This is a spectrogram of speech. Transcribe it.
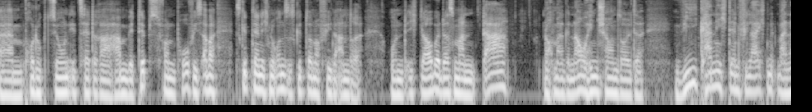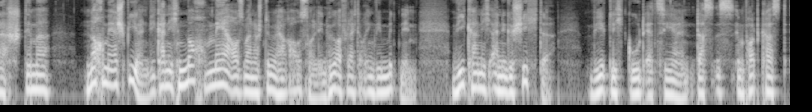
ähm, Produktion etc. haben wir Tipps von Profis. Aber es gibt ja nicht nur uns, es gibt auch noch viele andere. Und ich glaube, dass man da nochmal genau hinschauen sollte, wie kann ich denn vielleicht mit meiner Stimme noch mehr spielen? Wie kann ich noch mehr aus meiner Stimme herausholen? Den Hörer vielleicht auch irgendwie mitnehmen? Wie kann ich eine Geschichte wirklich gut erzählen. Das ist im Podcast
